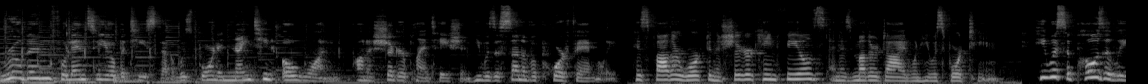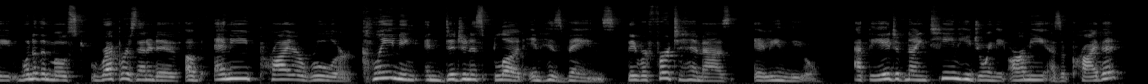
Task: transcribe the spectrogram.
Ruben Fulgencio Batista was born in 1901 on a sugar plantation. He was the son of a poor family. His father worked in the sugarcane fields, and his mother died when he was 14. He was supposedly one of the most representative of any prior ruler claiming indigenous blood in his veins. They refer to him as El Indio. At the age of 19, he joined the army as a private,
